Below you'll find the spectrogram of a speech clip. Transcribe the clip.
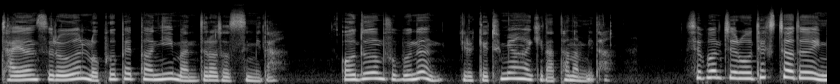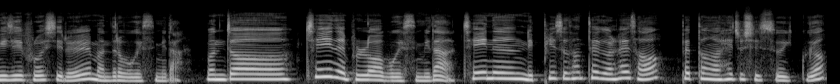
자연스러운 로프 패턴이 만들어졌습니다. 어두운 부분은 이렇게 투명하게 나타납니다. 세 번째로 텍스처드 이미지 브러쉬를 만들어 보겠습니다. 먼저 체인을 불러와 보겠습니다. 체인은 리핏을 선택을 해서 패턴화 해주실 수 있고요.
